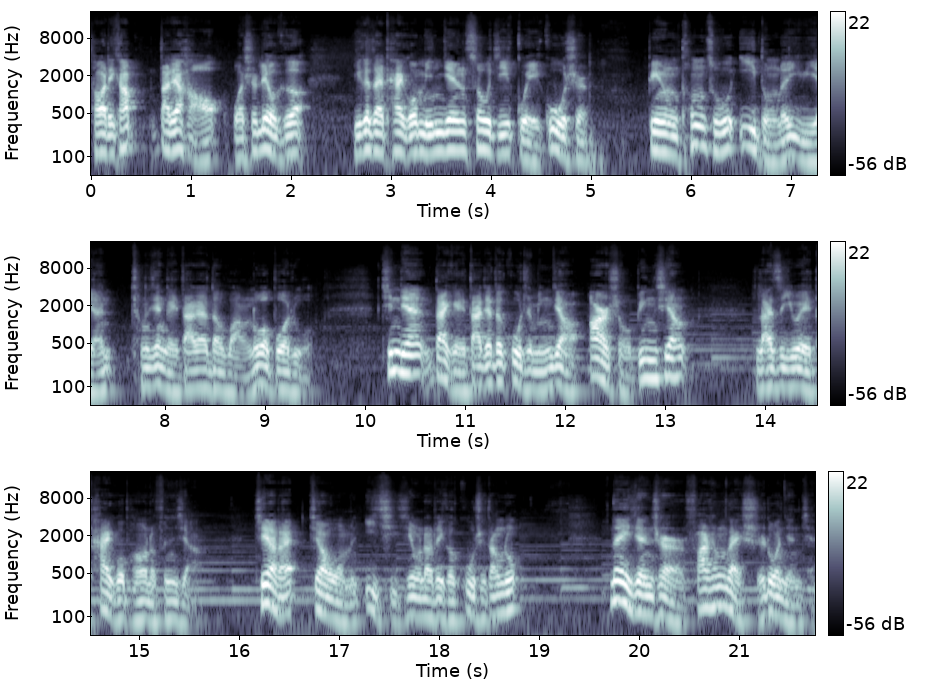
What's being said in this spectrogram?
萨瓦迪卡，大家好，我是六哥，一个在泰国民间搜集鬼故事，并用通俗易懂的语言呈现给大家的网络博主。今天带给大家的故事名叫《二手冰箱》，来自一位泰国朋友的分享。接下来，就让我们一起进入到这个故事当中。那件事儿发生在十多年前，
